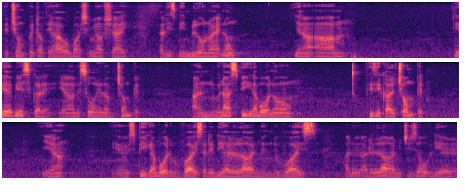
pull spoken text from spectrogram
the trumpet of Yahweh Bashim Yahushai that is being blown right now. You know, um, yeah, basically, you know, the sounding of trumpet. And we're not speaking about no physical trumpet, you know. You know, we're speaking about the voice of the day of the Lord, man. The voice of the, of the Lord which is out there,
